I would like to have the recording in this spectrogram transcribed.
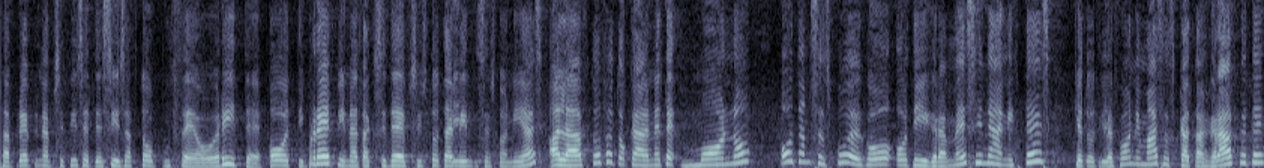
θα πρέπει να ψηφίσετε εσείς αυτό που θεωρείτε ότι πρέπει να ταξιδέψει στο Ταλίν της Εστονίας, αλλά αυτό θα το κάνετε μόνο όταν σας πω εγώ ότι οι γραμμές είναι ανοιχτές και το τηλεφώνημά σας καταγράφεται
